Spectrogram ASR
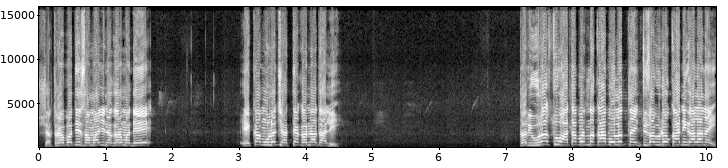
छत्रपती संभाजीनगरमध्ये एका मुलाची हत्या करण्यात आली. तर युवराज तू आतापर्यंत का बोलत नाही? तुझा व्हिडिओ का निघाला नाही?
